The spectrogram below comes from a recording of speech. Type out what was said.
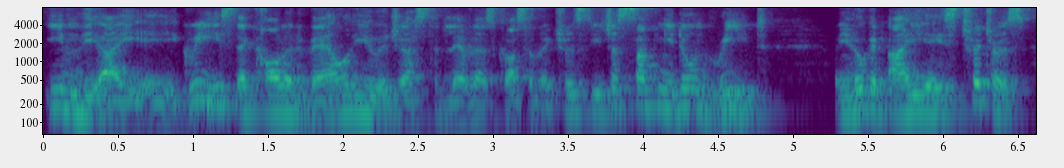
Even the IEA agrees. They call it value adjusted levelized cost of electricity. Just something you don't read. When you look at IEA's Twitters,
